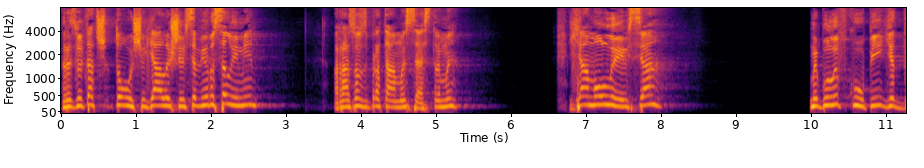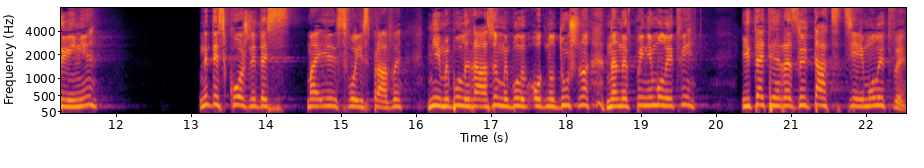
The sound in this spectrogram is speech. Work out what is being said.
Результат того, що я лишився в Єрусалимі разом з братами, сестрами. Я молився. Ми були вкупі, єдині. Не десь кожен десь має свої справи. Ні, ми були разом, ми були однодушно на невпинній молитві. І третій результат цієї молитви.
